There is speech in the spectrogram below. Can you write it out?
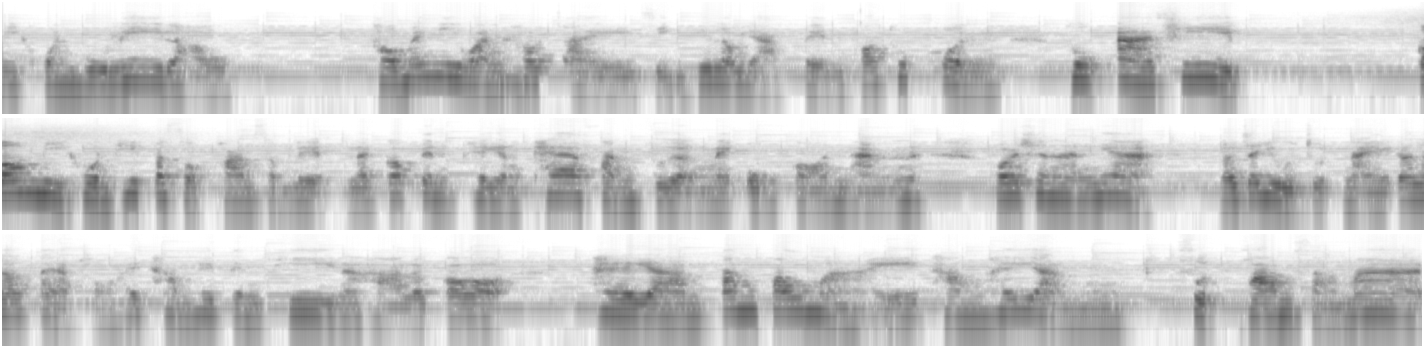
มีคนบูลลี่เรา เขาไม่มีวันเข้าใจสิ่งที่เราอยากเป็น เพราะทุกคนทุกอาชีพ ก็มีคนที่ประสบความสำเร็จ และก็เป็นเพียงแค่ฟันเฟืองในองค์กรนั้น เพราะฉะนั้นเนี่ยเราจะอยู่จุดไหนก็แล้วแต่ขอให้ทำให้เต็มที่นะคะ แล้วก็พยายามตั้งเป้าหมายทำให้อย่างสุดความสามารถ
